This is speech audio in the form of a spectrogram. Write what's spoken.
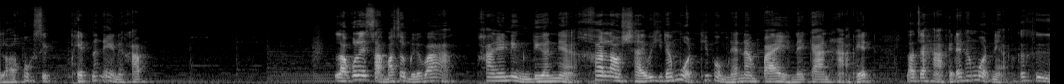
27,460 เพชรนั่นเองนะครับ เราก็เลยสามารถสรุปได้ว่าภายใน 1 เดือนเนี่ยถ้าเราใช้วิธีทั้งหมดที่ผมแนะนำไปในการหาเพชร เราจะหาเพชรได้ทั้งหมดเนี่ยก็คือ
